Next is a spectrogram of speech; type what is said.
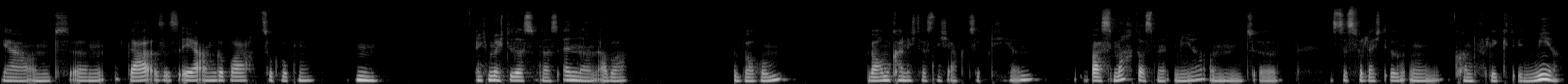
Ja, und ähm, da ist es eher angebracht zu gucken, hm, ich möchte das und das ändern, aber warum? Warum kann ich das nicht akzeptieren? Was macht das mit mir? Und äh, ist das vielleicht irgendein Konflikt in mir?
